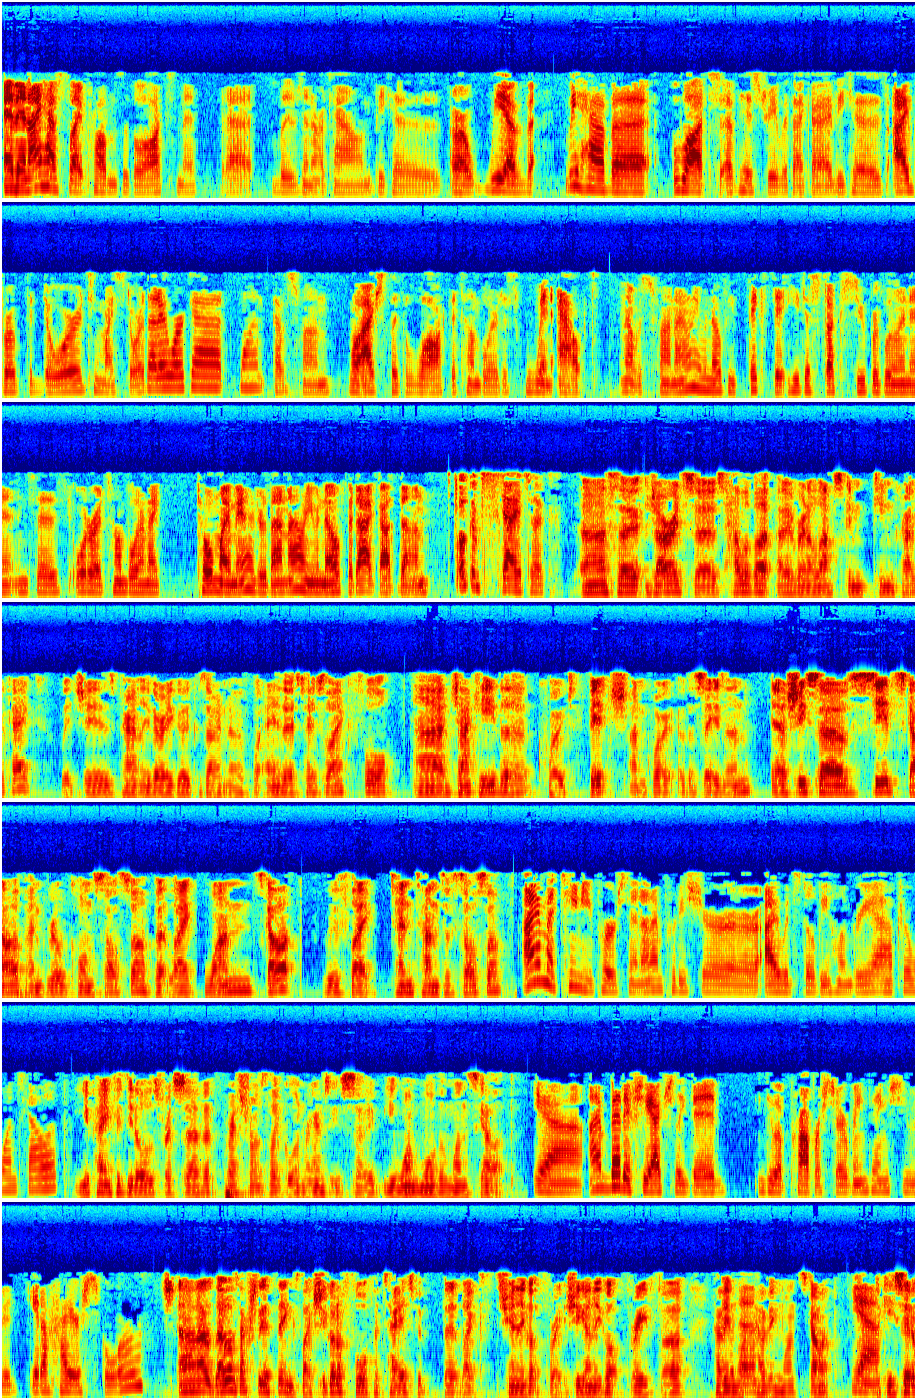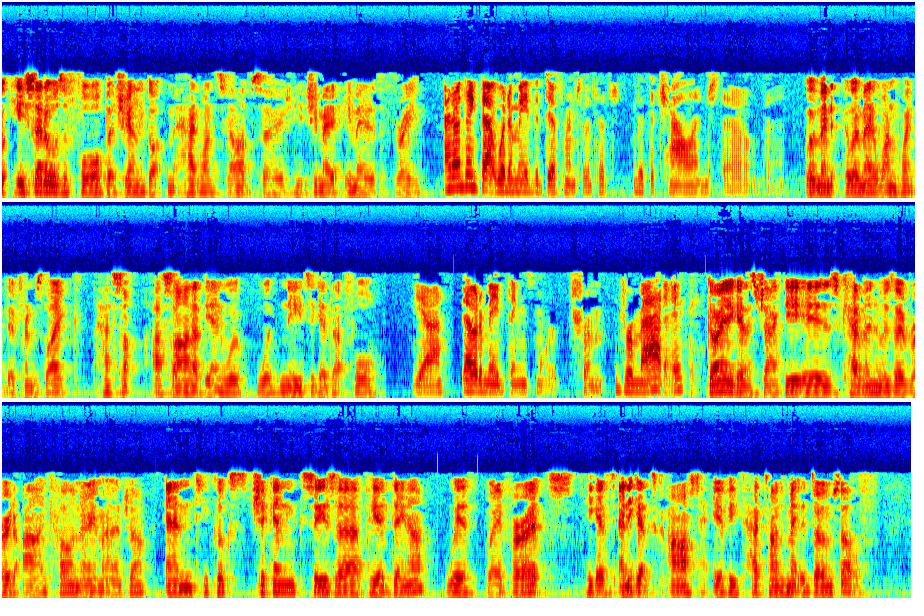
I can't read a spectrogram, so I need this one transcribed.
And then I have slight problems with the locksmith that lives in our town because, or we have, we have uh, lots of history with that guy because I broke the door to my store that I work at once. That was fun. Well, actually the lock, the tumbler just went out. And that was fun. I don't even know if he fixed it. He just stuck super glue in it and says, order a tumbler. And I told my manager that and I don't even know if that got done. Welcome to Skytech. Uh, so Jared serves halibut over an Alaskan king crab cake, which is apparently very good because I don't know what any of those taste like. Four. Uh, Jackie, the quote bitch unquote of the season, uh, she serves seared scallop and grilled corn salsa, but like one scallop with like ten tons of salsa. I'm a teeny person, and I'm pretty sure I would still be hungry after one scallop. You're paying fifty dollars for a serve at restaurants like Gordon Ramsay's, so you want more than one scallop. Yeah, I bet if she actually did do a proper serving thing, she would get a higher score. Uh, that, that was actually a thing. It's like she got a four for taste, but, but like she only got three. She only got three for having For the- one, having one scallop. Yeah, Like he said, he said it was a four, but she only got had one scallop, so he, she made it, he made it a three. I don't think that would have made the difference with the with the challenge though. But Well, it, made, it would have made a one point difference. Like Hassan, Hassan at the end would would need to get that four. yeah, that would have made things more trim- dramatic. Going against Jackie is Kevin, who is a Rhode Island culinary manager, and he cooks chicken Caesar piadina with wait for it. He gets and he gets asked if he had time to make the dough himself,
